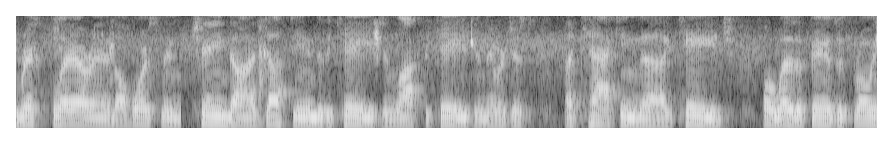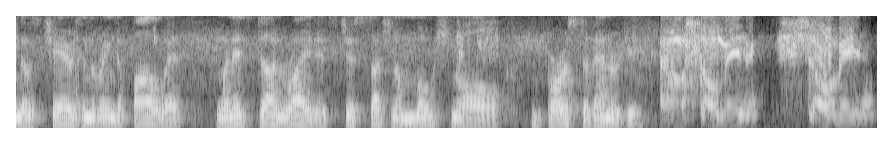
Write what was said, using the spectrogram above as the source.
Ric Flair and the Horsemen chained uh, Dusty into the cage and locked the cage, and they were just attacking the cage, or whether the fans are throwing those chairs in the ring to follow it. When it's done right, it's just such an emotional burst of energy. Oh, so amazing. So amazing.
